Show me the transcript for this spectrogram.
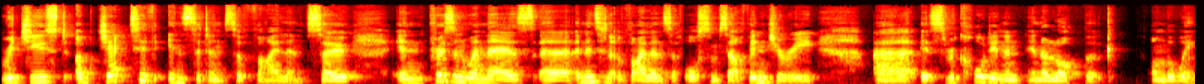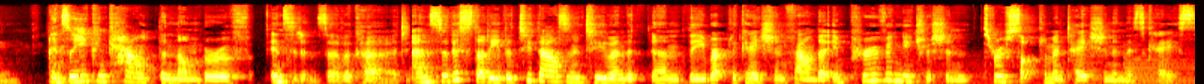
reduced objective incidents of violence. So, in prison, when there's uh, an incident of violence or some self injury, uh, it's recorded in, in a logbook on the wing. And so you can count the number of incidents that have occurred. And so this study, the 2002 and the, and the replication found that improving nutrition through supplementation in this case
